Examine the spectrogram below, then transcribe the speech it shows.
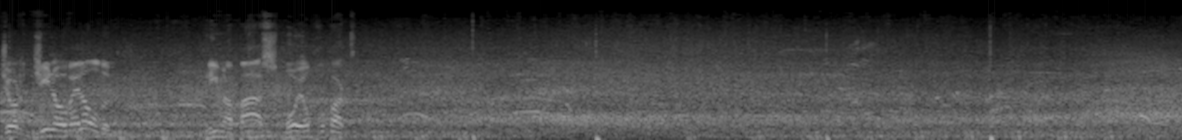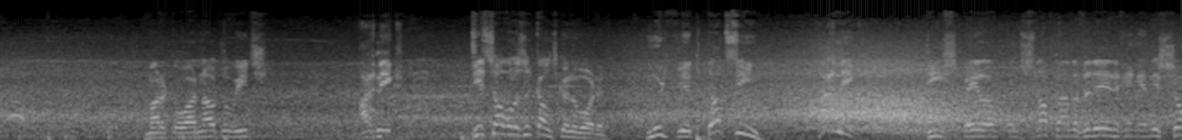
Giorgino Wijnaldum. Prima paas, mooi opgepakt. Marco Arnautovic. Harnik. Dit zal wel eens een kans kunnen worden. Moet je dat zien. Harnik. Die speler ontsnapt aan de verdediging en is zo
